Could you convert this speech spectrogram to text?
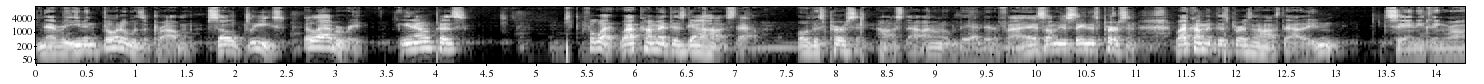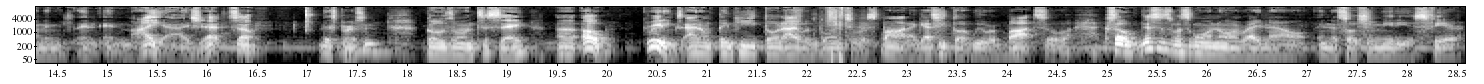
never even thought it was a problem. So please elaborate. You know, because for what? Why come at this guy hostile? Or this person hostile? I don't know what they identify as. So I'm just saying this person. Why come at this person hostile? They didn't say anything wrong in, in, in my eyes yet. So this person goes on to say, uh, "Oh, greetings." I don't think he thought I was going to respond. I guess he thought we were bots. Or so this is what's going on right now in the social media sphere.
